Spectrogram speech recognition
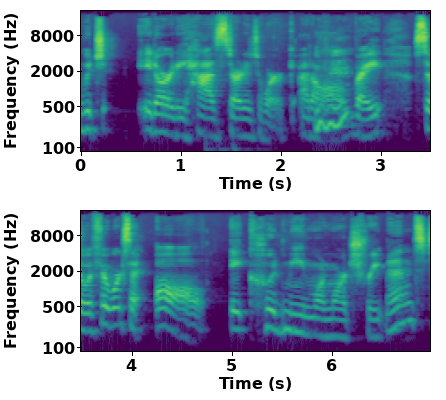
which it already has started to work at all, Mm-hmm. right? So if it works at all, it could mean one more treatment.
